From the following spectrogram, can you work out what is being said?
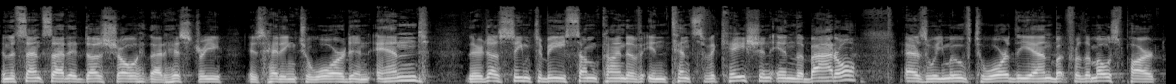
in the sense that it does show that history is heading toward an end. There does seem to be some kind of intensification in the battle as we move toward the end, but for the most part,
